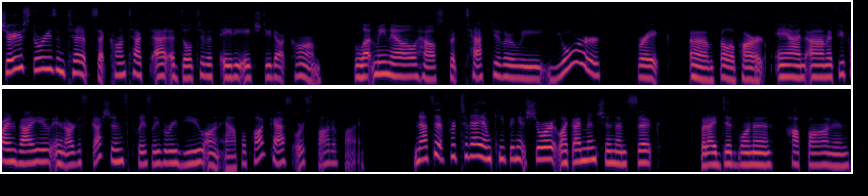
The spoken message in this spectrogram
Share your stories and tips at contact at adultingwithadhd.com. Let me know how spectacularly your break um, fell apart. And um, if you find value in our discussions, please leave a review on Apple Podcasts or Spotify. And that's it for today. I'm keeping it short. Like I mentioned, I'm sick, but I did want to hop on and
